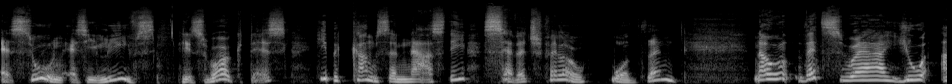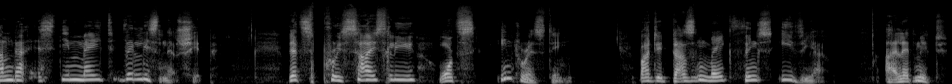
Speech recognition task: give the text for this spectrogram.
as soon as he leaves his work desk, he becomes a nasty, savage fellow. What then? Now, that's where you underestimate the listenership. That's precisely what's interesting. But it doesn't make things easier. I'll admit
